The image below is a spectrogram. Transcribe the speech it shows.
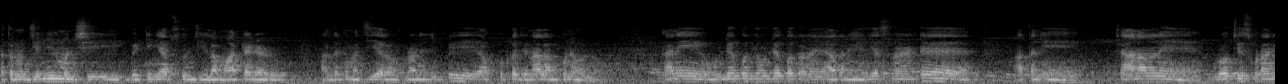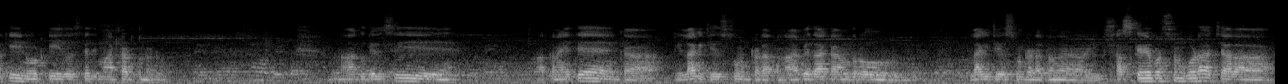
అతను జెన్యున్ మనిషి బెట్టింగ్ యాప్స్ గురించి ఇలా మాట్లాడాడు అందరికీ మంచి చేయాలనుకున్నాడని చెప్పి అప్పట్లో జనాలు అనుకునేవాళ్ళు. కానీ ఉండే కొద్ది ఉండే కొద్ది అతను- అతను ఏం చేస్తున్నాడంటే అతని ఛానల్ని గ్రో చేసుకోవడానికి నోటికి ఏది వస్తే అది మాట్లాడుతున్నాడు. నాకు తెలిసి అతనైతే ఇంకా ఇలాగే చేస్తూ ఉంటాడు. అతను ఆపేదాకా అందరూ ఇలాగే చేస్తుంటాడు. అతను సబ్స్క్రైబర్స్ని కూడా చాలా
